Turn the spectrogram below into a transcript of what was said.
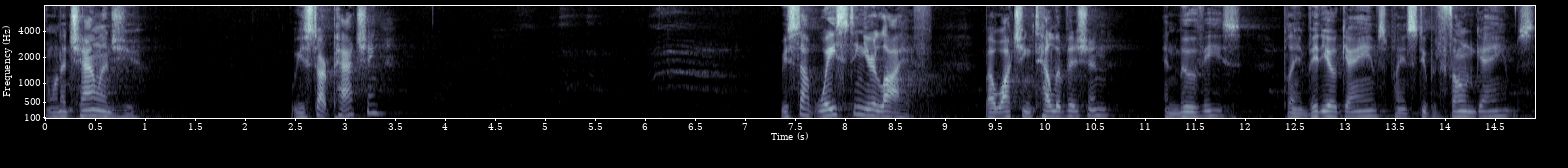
I want to challenge you. Will you start patching? We stop wasting your life by watching television and movies, playing video games, playing stupid phone games.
